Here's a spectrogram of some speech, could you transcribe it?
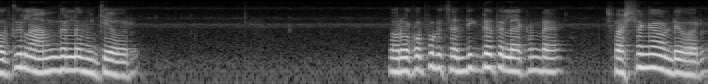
భక్తులను ఆనందంలో ముంచేవారు. మరొకప్పుడు సందిగ్ధత లేకుండా స్పష్టంగా ఉండేవారు.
